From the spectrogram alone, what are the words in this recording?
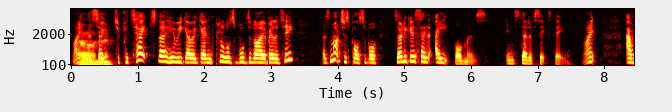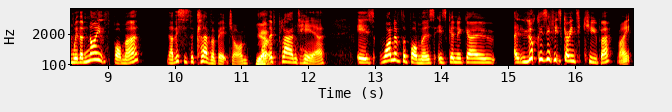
right? Oh, and so no. to protect the, here we go again, plausible deniability as much as possible, it's only going to send eight bombers instead of 16, right? And with a ninth bomber, now this is the clever bit, John. Yeah. What they've planned here is one of the bombers is going to go, uh, look as if it's going to Cuba, right?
